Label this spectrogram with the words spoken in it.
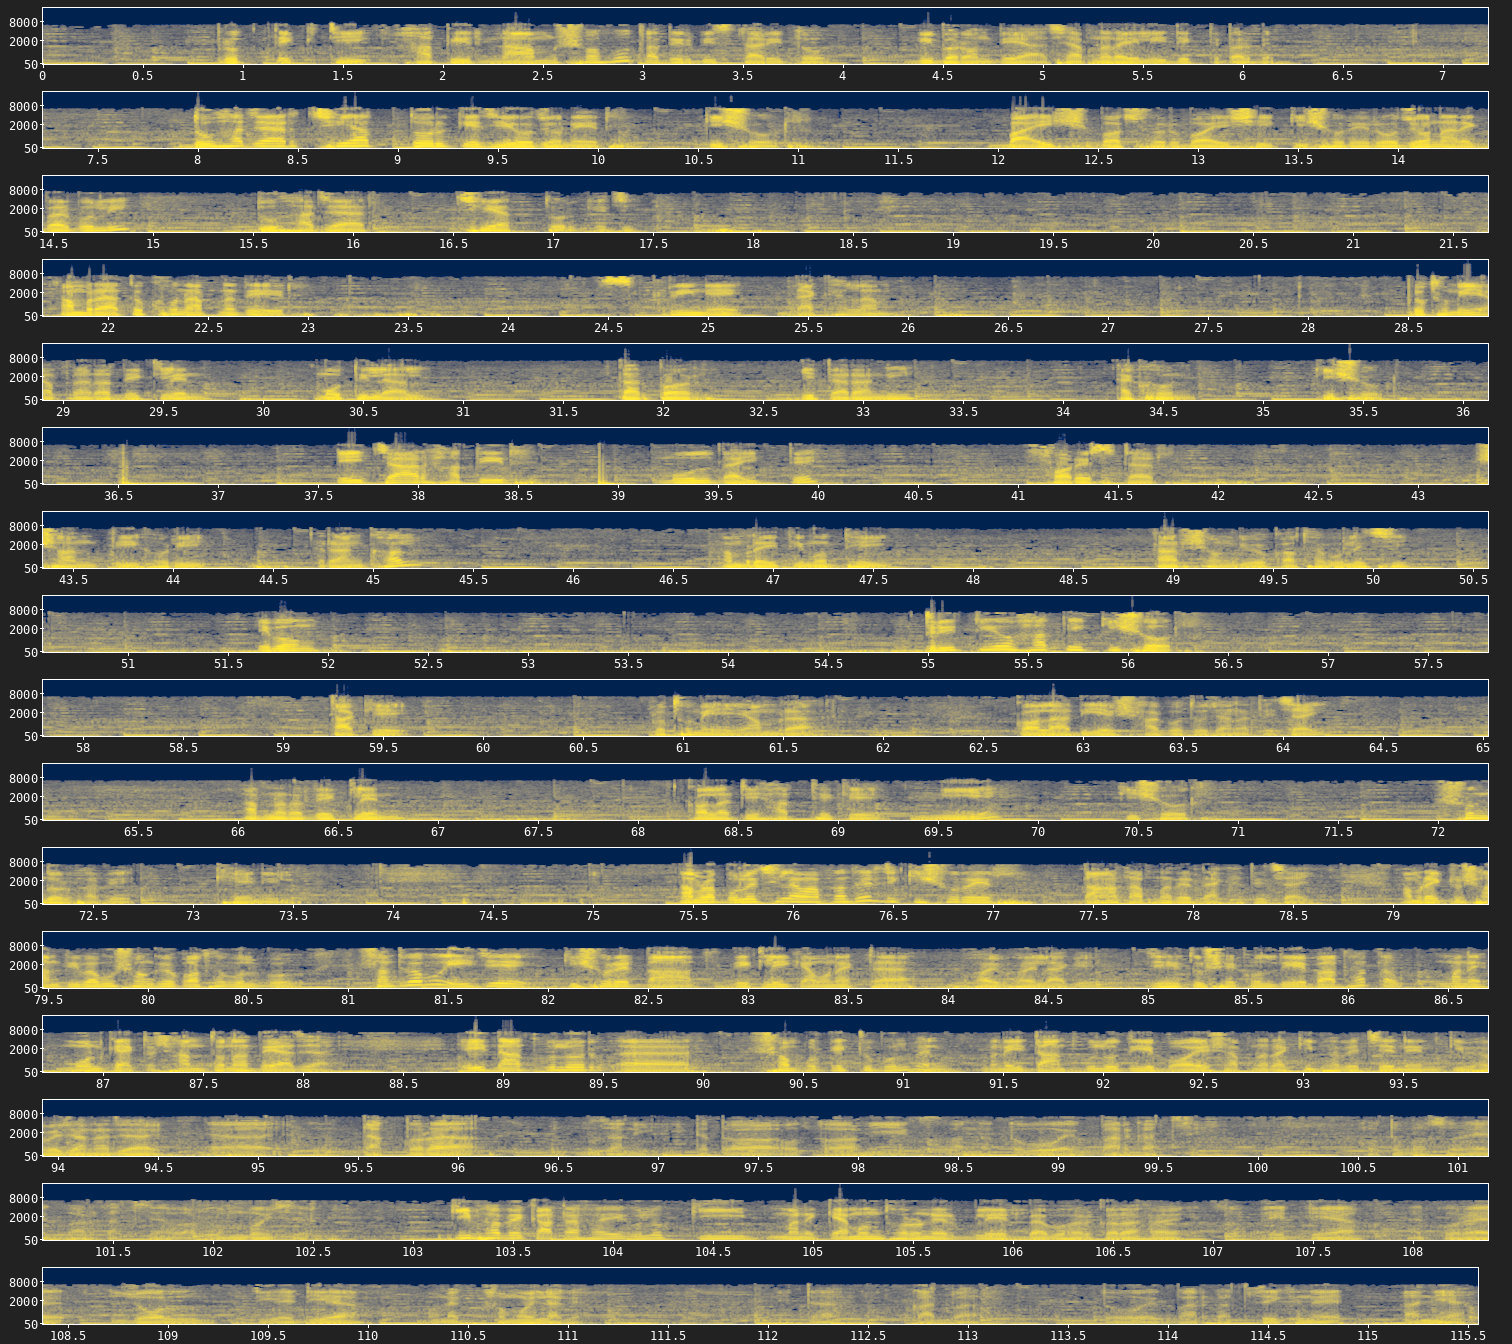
প্রত্যেকটি হাতির নাম সহ তাদের বিস্তারিত বিবরণ দেয়া আছে, আপনারা এলেই দেখতে পারবেন। দু কেজি ওজনের কিশোর, বাইশ বছর বয়সী কিশোরের ওজন, আরেকবার বলি দু হাজার ছিয়াত্তর কেজি। আমরা এতক্ষণ আপনাদের স্ক্রিনে দেখালাম। প্রথমেই আপনারা দেখলেন মতিলাল, তারপর গীতারানী এখন কিশোর। এই চার হাতির মূল দায়িত্বে ফরেস্টার শান্তি হরি রাংখল আমরা ইতিমধ্যেই তার সঙ্গেও কথা বলেছি এবং তৃতীয় হাতি কিশোর তাকে প্রথমেই আমরা কলা দিয়ে স্বাগত জানাতে চাই। আপনারা দেখলেন, কলাটি হাত থেকে নিয়ে কিশোর সুন্দরভাবে খেয়ে নিল। আমরা বলেছিলাম আপনাদের যে কিশোরের দাঁত আপনাদের দেখাতে চাই। আমরা একটু শান্তিবাবুর সঙ্গেও কথা বলব। শান্তিবাবু, এই যে কিশোরের দাঁত, দেখলেই কেমন একটা ভয় ভয় লাগে। যেহেতু শেকল দিয়ে বাঁধা তা মানে মনকে একটা সান্ত্বনা দেয়া যায়। এই দাঁতগুলোর সম্পর্কে একটু বলবেন? মানে এই দাঁতগুলো দিয়ে বয়স আপনারা কীভাবে চেনেন কীভাবে জানা যায়? ডাক্তাররা জানি। এটা তো অত আমি তবু একবার কাটছি। কত বছরে একবার কাটছে আবার লম্বা হয়েছে আর কি। কীভাবে কাটা হয় এগুলো? কি মানে কেমন ধরনের ব্লেড ব্যবহার করা হয়? ব্লেড দেয়া এরপরে জল দিয়ে দিয়া অনেক সময় লাগে। এটা কাটবার। তো একবার কাটছে এখানে আনিয়া।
